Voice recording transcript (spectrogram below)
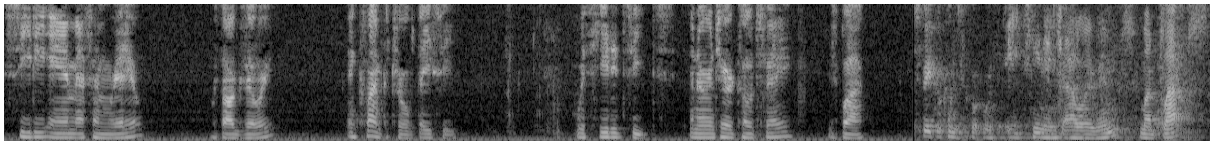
CD AM FM radio with auxiliary, and climate control with AC with heated seats, and our interior color today is black. This vehicle comes equipped with 18-inch alloy rims, mud flaps,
